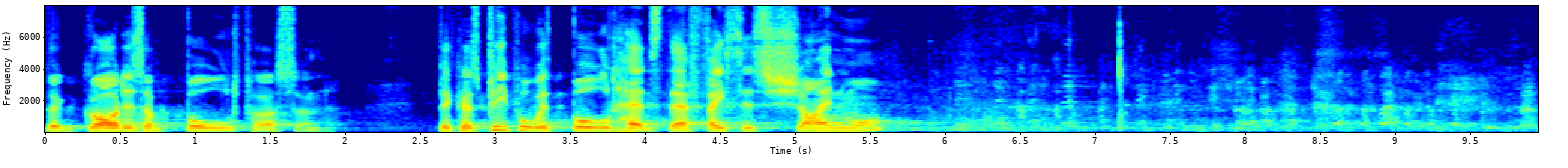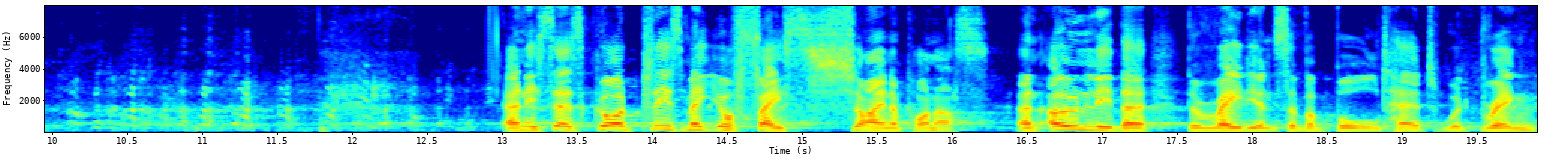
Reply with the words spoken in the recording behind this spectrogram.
that God is a bald person because people with bald heads, their faces shine more. and he says, God, please make your face shine upon us. And only the, the radiance of a bald head would bring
